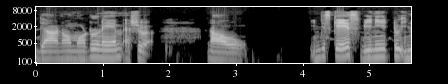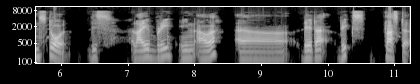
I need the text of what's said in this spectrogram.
there are no model name Azure. Now in this case we need to install this library in our uh, Databricks cluster.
